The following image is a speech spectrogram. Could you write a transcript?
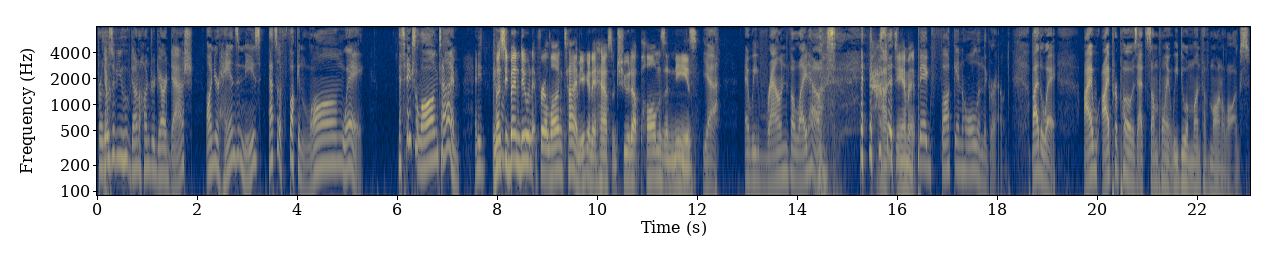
For those of you who've done a hundred yard dash on your hands and knees, that's a fucking long way. It takes a long time. And he Unless on. you've been doing it for a long time, you're gonna have some chewed up palms and knees. yeah, and we round the lighthouse. God damn it! big fucking hole in the ground. By the way, I I propose at some point we do a month of monologues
